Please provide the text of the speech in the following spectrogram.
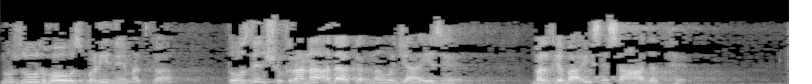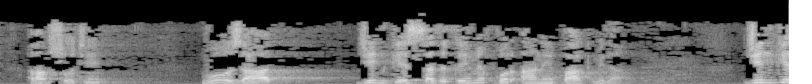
نزول ہو اس بڑی نعمت کا، تو اس دن شکرانہ ادا کرنا وہ جائز ہے، بلکہ باعث سعادت ہے۔ اب آپ سوچیں، وہ ذات جن کے صدقے میں قرآن پاک ملا، جن کے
